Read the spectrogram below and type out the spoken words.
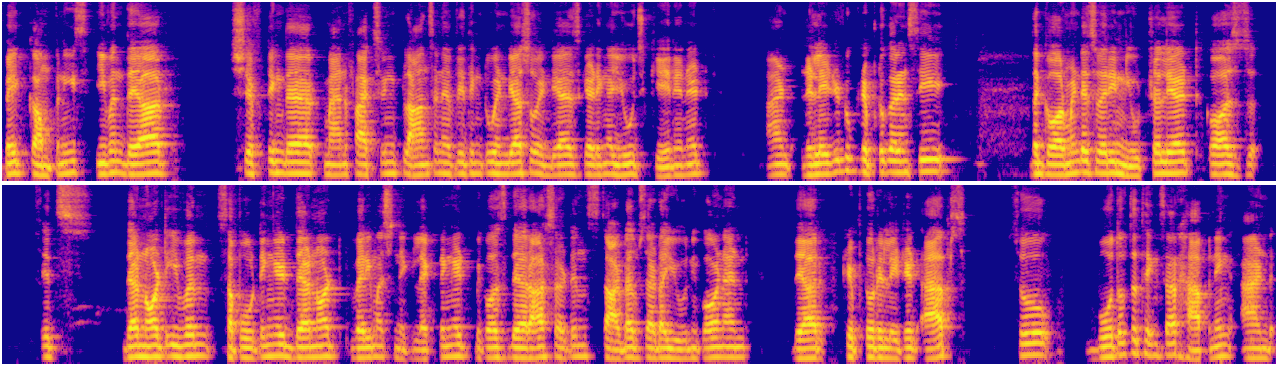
big companies even they are shifting their manufacturing plants and everything to india. So india is getting a huge gain in it. And related to cryptocurrency the government is very neutral yet because it's they're not even supporting it. They're not very much neglecting it because there are certain startups that are unicorn and they are crypto related apps so both of the things are happening and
